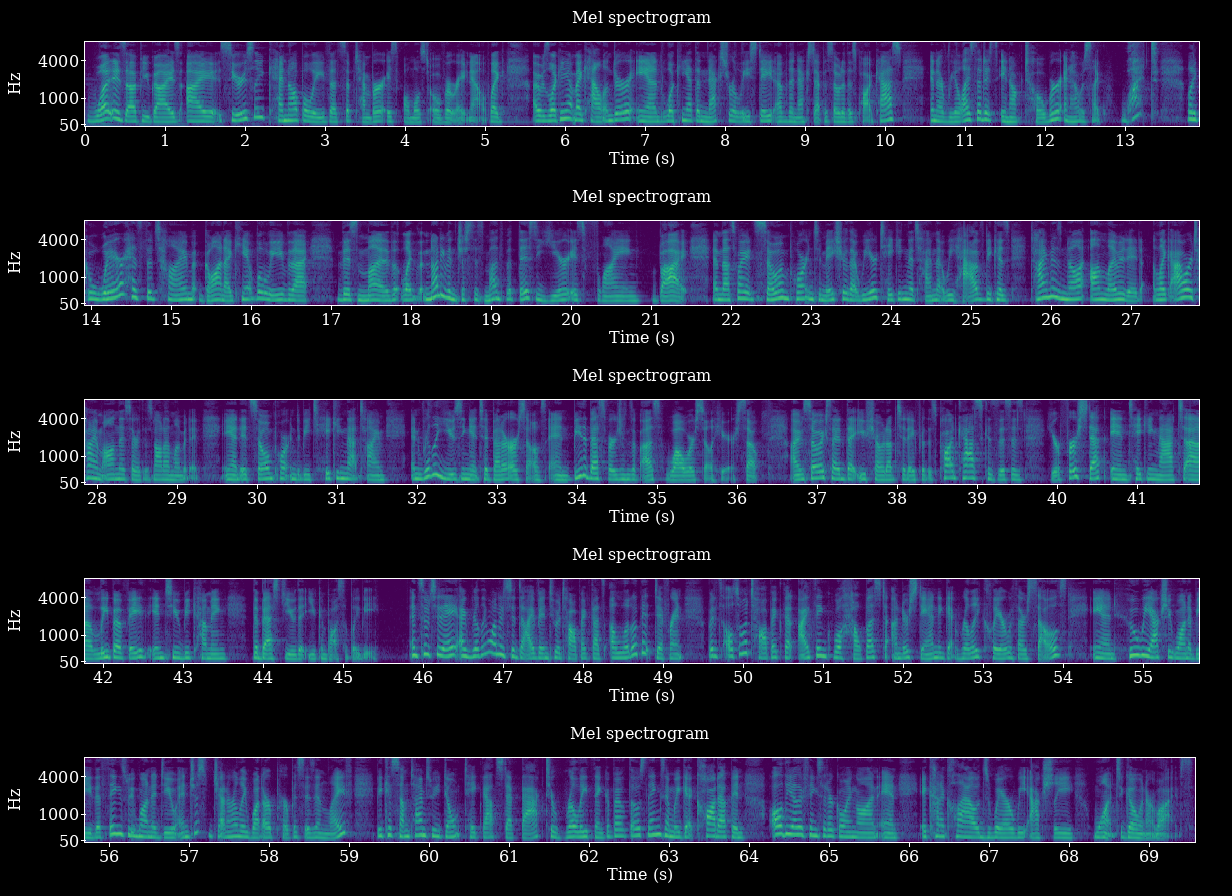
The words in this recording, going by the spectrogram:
What is up, you guys? I seriously cannot believe that September is almost over right now. Like, I was looking at my calendar and looking at the next release date of the next episode of this podcast, and I realized that it's in October, and I was like, what? Like, where has the time gone? I can't believe that this month, like, not even just this month, but this year is flying by. And that's why it's so important to make sure that we are taking the time that we have because time is not unlimited. Like, our time on this earth is not unlimited. And it's so important to be taking that time and really using it to better ourselves and be the best versions of us while we're still here. So, I'm so excited that you showed up today for this podcast because this is your first step in taking that uh, leap of faith into becoming the best you that you can possibly be. And so today, I really wanted to dive into a topic that's a little bit different, but it's also a topic that I think will help us to understand and get really clear with ourselves and who we actually want to be, the things we want to do, and just generally what our purpose is in life. Because sometimes we don't take that step back to really think about those things and we get caught up in all the other things that are going on, and it kind of clouds where we actually want to go in our lives.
